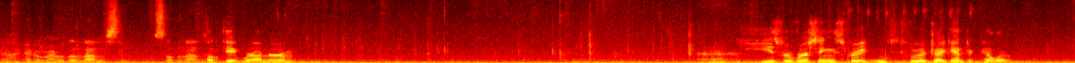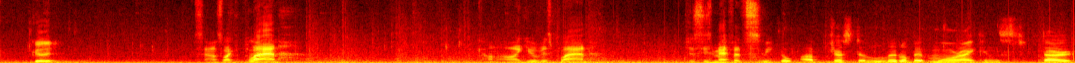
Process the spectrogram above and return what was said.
Yeah, I don't remember the lands. It's not the lands. Okay, we're under him. Uh, He's reversing straight into a gigantic pillar. good. Sounds like a plan. Can't argue with his plan. Just his methods. We go up just a little bit more. I can start.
